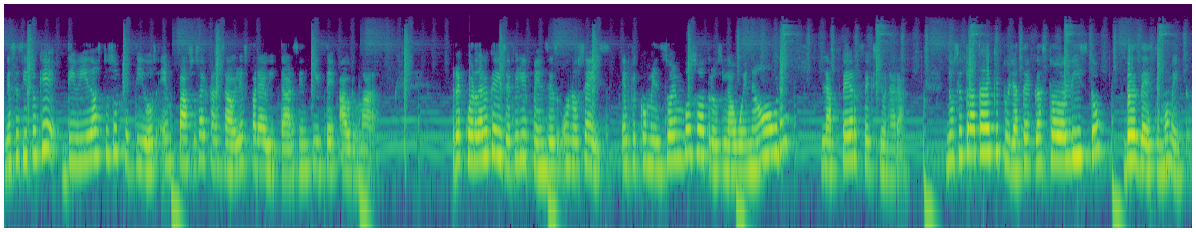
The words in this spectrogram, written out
Necesito que dividas tus objetivos en pasos alcanzables para evitar sentirte abrumada. Recuerda lo que dice Filipenses 1.6, el que comenzó en vosotros la buena obra, la perfeccionará. No se trata de que tú ya tengas todo listo desde este momento.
